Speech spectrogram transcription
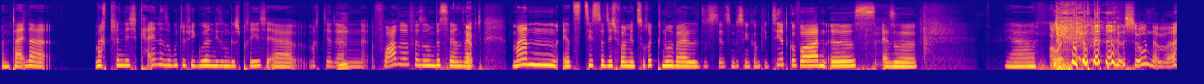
Und Tyler macht, finde ich, keine so gute Figur in diesem Gespräch. Er macht ja dann Vorwürfe so ein bisschen und sagt, Mann, jetzt ziehst du dich von mir zurück, nur weil das jetzt ein bisschen kompliziert geworden ist. Also, ja, Aber schon, aber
